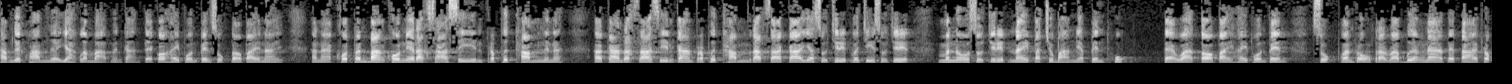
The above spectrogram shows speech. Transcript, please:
ทำด้วยความเหนื่อยยากลำบากเหมือนกัน แต่ก็ให้ผลเป็นสุขต่อไปใน อนาคตพันบางคนเนี่ยรักษาศีลประพฤติธรรมเนี่ยนะการรักษาศีลการประพฤติธรรม รักษากายสุจริตวจีสุจริต มโนสุจริตในปัจจุบันเนี่ยเป็นทุกข์ แต่ว่าต่อไปให้ผลเป็นสุข เพราะพระองค์ตรัสว่าเบื้องหน้าแต่ตายเพราะ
